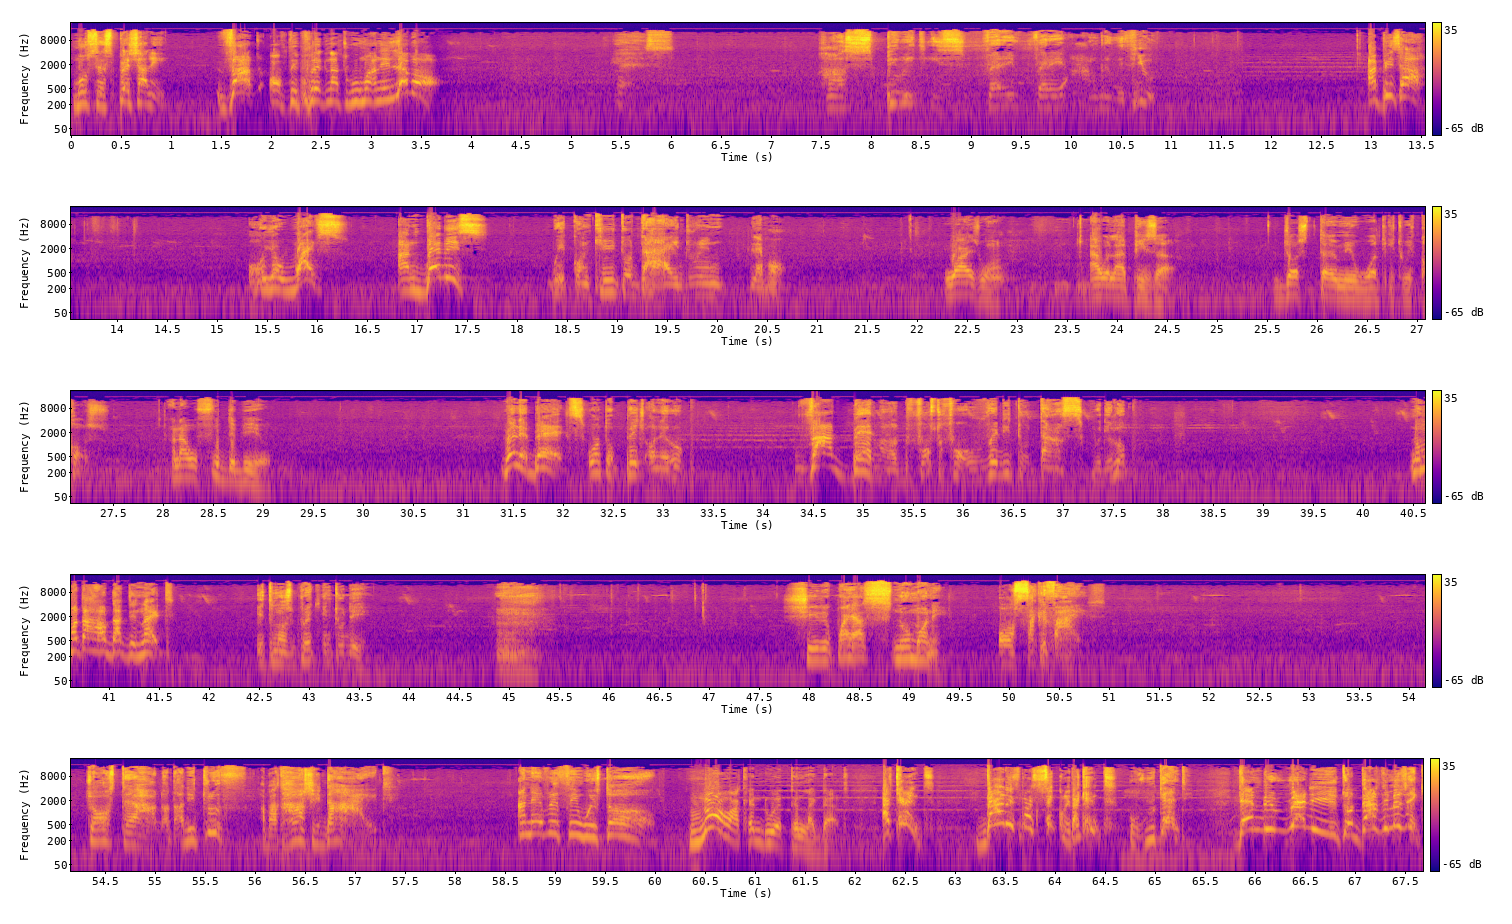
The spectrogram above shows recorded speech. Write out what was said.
most especially that of the pregnant woman in labor. Yes. Her spirit is very, very angry with you. Appease her, or your wives and babies will continue to die during labor. Wise one, I will appease her. Just tell me what it will cost, and I will foot the bill. When a bird want to perch on a rope, that bird must be first of all ready to dance with the rope. No matter how dark the night, it must break into day. Mm. She requires no money or sacrifice. Just tell her daughter the truth about how she died. And everything will stop. No, I can't do a thing like that. I can't. That is my secret. I can't. Oh, you can't? Then be ready to dance the music.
